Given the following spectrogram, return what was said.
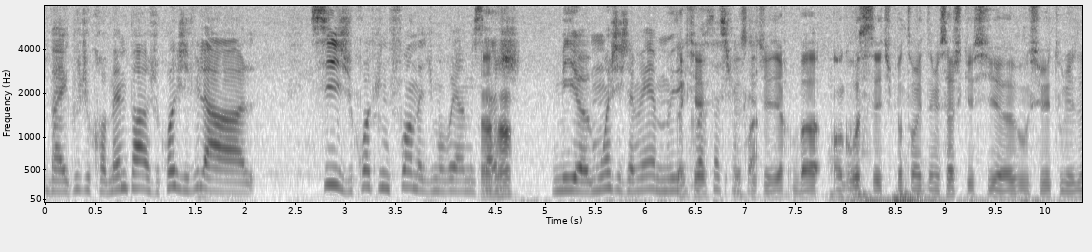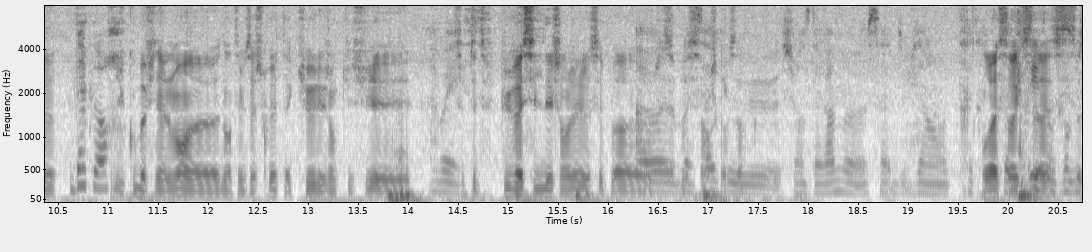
Bah écoute, je crois même pas. Je crois que j'ai vu la. Si, je crois qu'une fois on a dû m'envoyer un message. Uh-huh. Mais euh, moi j'ai jamais mené de conversation sais ce quoi. que tu veux dire? Bah, en gros, c'est tu peux t'envoyer des messages que si euh, vous vous suivez tous les deux. D'accord. Du coup, bah finalement, euh, dans tes messages privés, t'as que les gens que tu suis et Ah ouais. C'est peut-être plus facile d'échanger, je sais pas, Ah je sais bah, pas si c'est ça marche comme ça. sur Instagram, ça devient très très Ouais, c'est vrai que ça- qu'en ça-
